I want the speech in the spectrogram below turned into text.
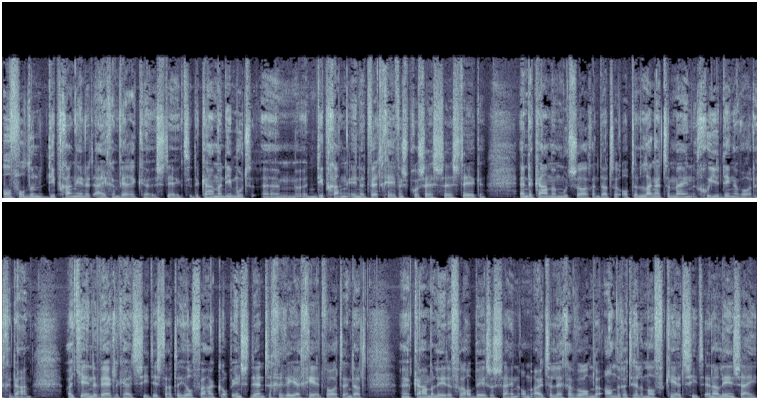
onvoldoende diepgang in het eigen werk eh, steekt. De Kamer die moet um, diepgang in het wetgevingsproces uh, steken. En de Kamer moet zorgen dat er op de lange termijn goede dingen worden gedaan. Wat je in de werkelijkheid ziet, is dat er heel vaak op incidenten gereageerd wordt. En dat uh, Kamerleden vooral bezig zijn om uit te leggen waarom de ander het helemaal verkeerd ziet. En alleen zij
